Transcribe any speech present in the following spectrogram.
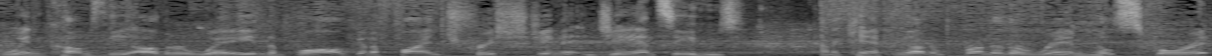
Gwinn comes the other way. The ball going to find Tristan Jancy, who's kind of camping out in front of the rim. He'll score it.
